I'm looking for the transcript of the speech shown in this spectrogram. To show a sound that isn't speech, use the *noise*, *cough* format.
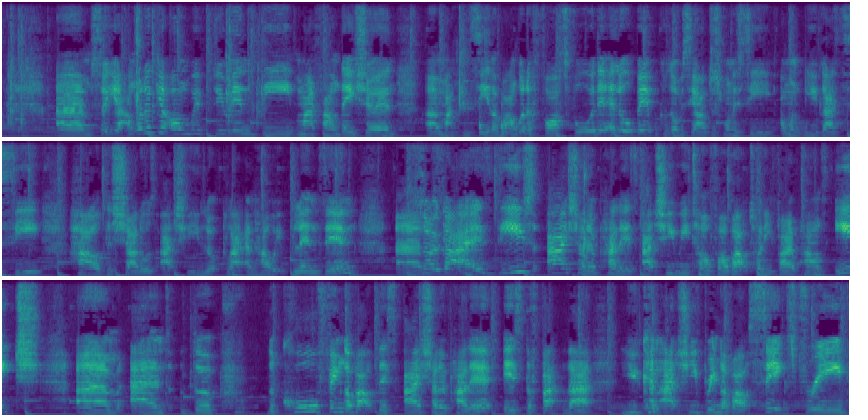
Um, so yeah, I'm gonna get on with doing the my foundation, uh, my concealer, but I'm gonna fast forward it a little bit because obviously I just want to see, I want you guys to see how the shadows actually look like and how it blends in. Um, so guys, these eyeshadow palettes actually retail for about 25 pounds each, um, and the the cool thing about this eyeshadow palette is the fact that you can actually bring about six, three,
